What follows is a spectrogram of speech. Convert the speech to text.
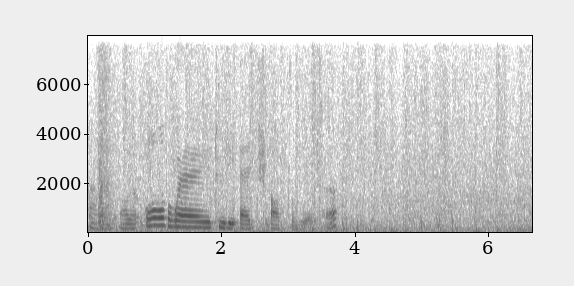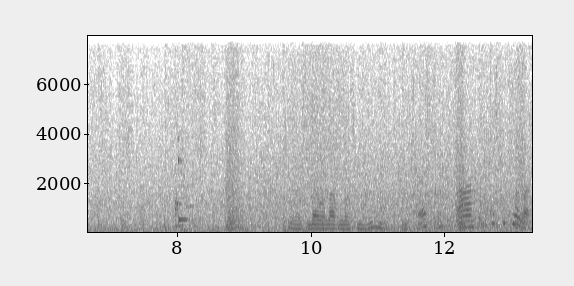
And follow all the way to the edge of the water. You're as lower level as me, be careful. And just to the left.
